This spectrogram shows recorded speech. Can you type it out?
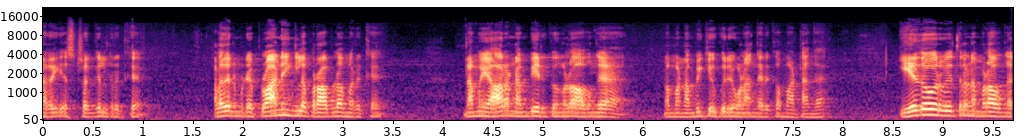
நிறைய ஸ்ட்ரகிள் இருக்குது அல்லது நம்முடைய பிளானிங்கில் ப்ராப்ளம் இருக்குது நம்ம யாரை நம்பி இருக்கோங்களோ அவங்க நம்ம நம்பிக்கைக்குரியவங்க அங்கே இருக்க மாட்டாங்க. ஏதோ ஒரு விதத்தில் நம்மளை அவங்க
